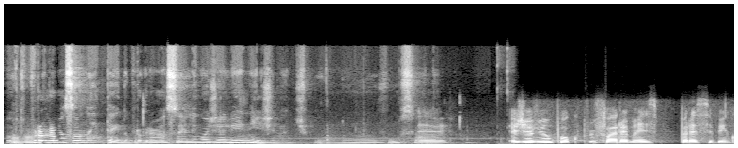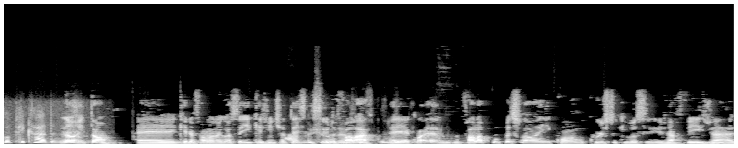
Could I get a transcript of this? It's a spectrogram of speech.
Programação eu não entendo, programação é língua de alienígena, tipo, não funciona. É, eu já vi um pouco por fora, mas parece ser bem complicado. Não, mesmo. então, é, queria falar um negócio aí que a gente até Ah, esqueceu de falar. né? É, qual é- fala pro pessoal aí qual é o curso que você já fez, já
